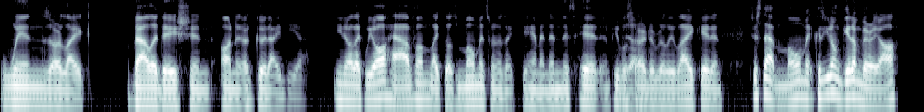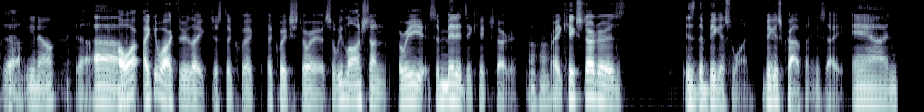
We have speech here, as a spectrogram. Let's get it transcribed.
wins or like validation on a good idea. You know, like we all have them, like those moments when it was like, damn, and then this hit and people Yeah. started to really like it. And just that moment, because you don't get them very often, Yeah. you know? Yeah. Uh, walk, I could walk through like just a quick a quick story. So we launched on or we submitted to Kickstarter. uh-huh. Right? Kickstarter is is the biggest one, biggest crowdfunding site. And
